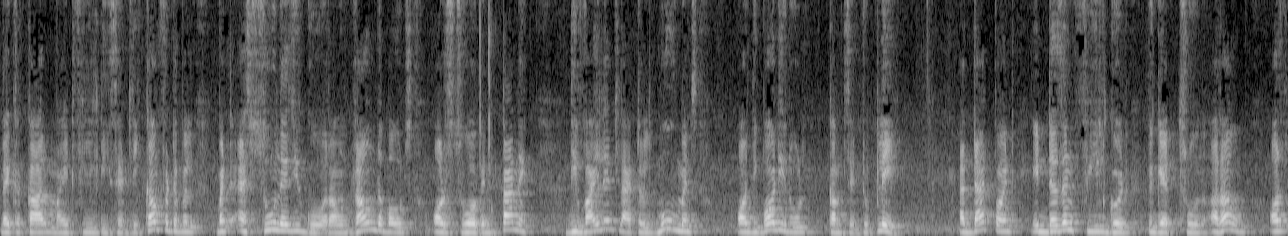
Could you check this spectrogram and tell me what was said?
like a car might feel decently comfortable, but as soon as you go around roundabouts or swerve in panic, the violent lateral movements or the body roll comes into play. At that point, it doesn't feel good to get thrown around or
